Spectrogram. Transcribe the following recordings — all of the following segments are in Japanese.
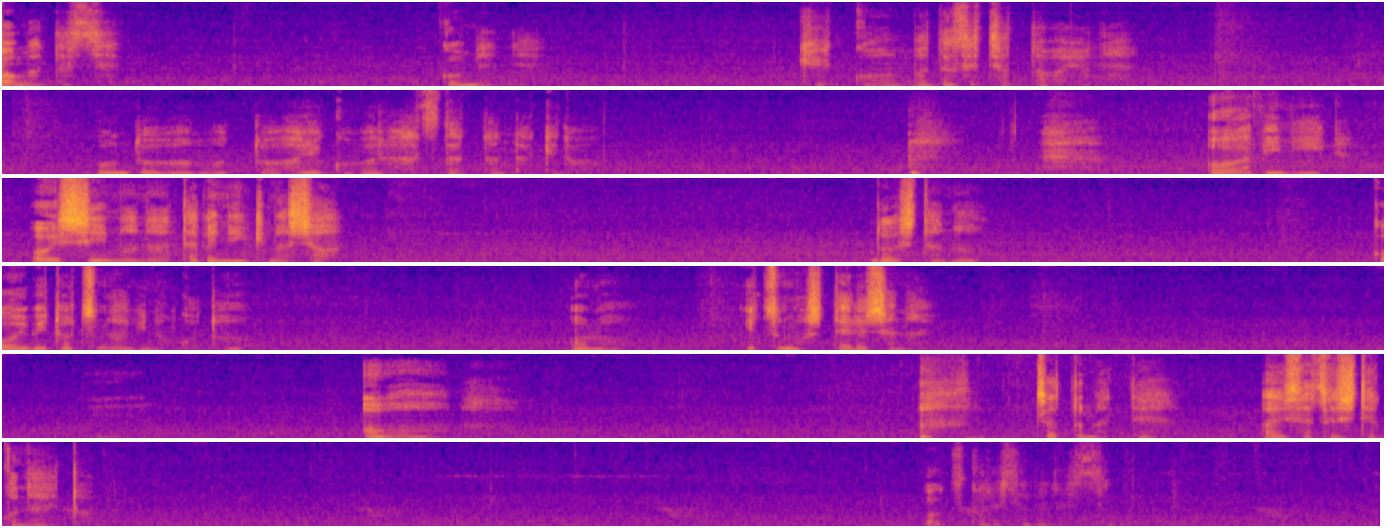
お待たせ。ごめんね。結構待たせちゃったわよね。本当はもっと早く終わるはずだったんだけど。お詫びに美味しいものを食べに行きましょう。どうしたの？恋人つなぎのこと？あらいつもしてるじゃないああちょっと待って。挨拶してこないと。お疲れ様です。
